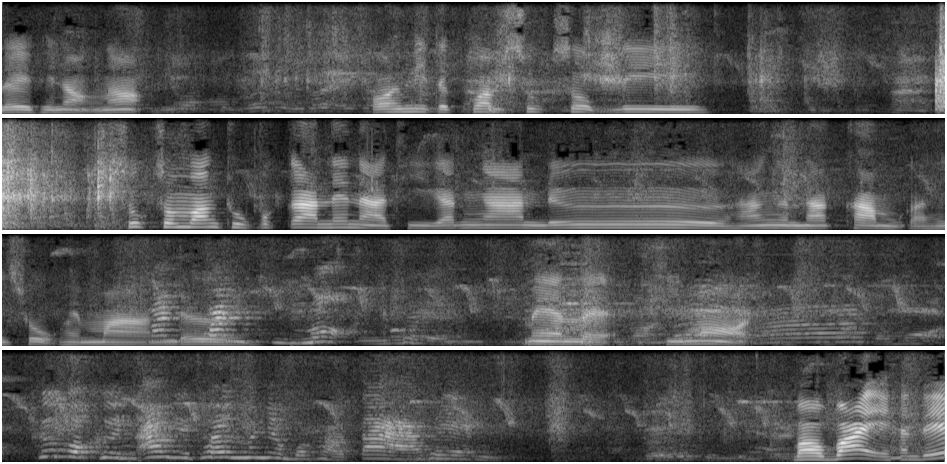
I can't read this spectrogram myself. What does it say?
เลยพี่น้องเนาะขอให้มีแต่ความสุขสบดี สุขสมหวังถูกประการในหน้าที่การงานเด้อหาเงินหาคำก็ให้โชคให้มานมันเด้อควันขี้หมอนบ่เห็นแม่นแหละขี้มอด คือบ่ขึ้นเอาอยู่เทิงมันยังบ่เข้าตาแพงเบาใบหันเด้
